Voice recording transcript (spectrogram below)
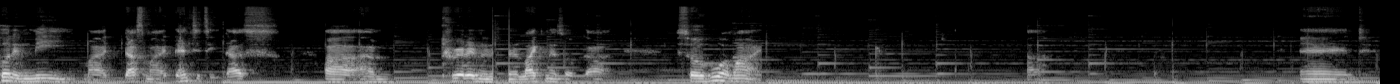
put in me my that's my identity. That's uh, I'm created in the likeness of God. So who am I? Uh, and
